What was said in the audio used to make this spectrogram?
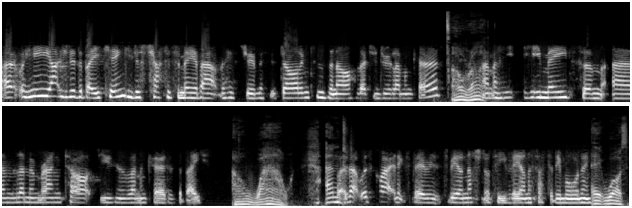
Uh, he actually did the baking. He just chatted to me about the history of Mrs. Darlington's and our legendary lemon curd. Oh right. Um, and he, he made some um, lemon meringue tarts using the lemon curd as the base. oh wow. And But that was quite an experience to be on national TV on a Saturday morning. It was.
